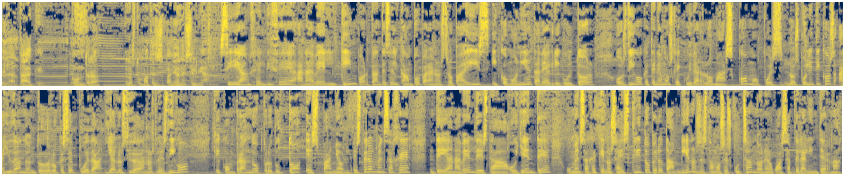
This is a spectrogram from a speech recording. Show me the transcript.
el ataque contra los tomates españoles, Silvia. Sí, Ángel, dice Anabel, qué importante es el campo para nuestro país y como nieta de agricultor os digo que tenemos que cuidarlo más. ¿Cómo? Pues los políticos ayudando en todo lo que se pueda y a los ciudadanos les digo que comprando producto español. Este era el mensaje de Anabel, de esta oyente, un mensaje que nos ha escrito, pero también nos estamos escuchando en el WhatsApp de la linterna.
